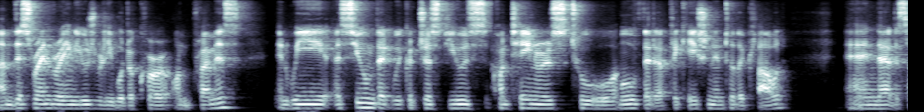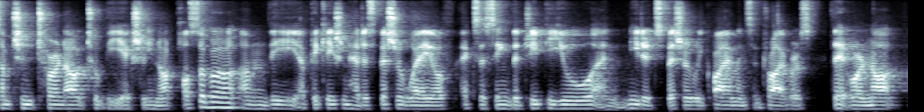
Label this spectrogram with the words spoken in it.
Um, this rendering usually would occur on premise. And we assumed that we could just use containers to move that application into the cloud. And that assumption turned out to be actually not possible. Um, the application had a special way of accessing the GPU and needed special requirements and drivers that were not,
